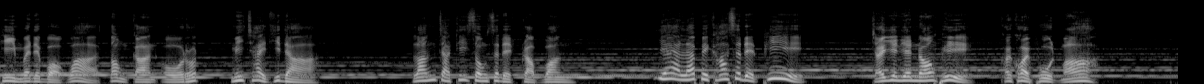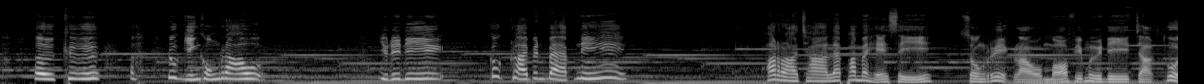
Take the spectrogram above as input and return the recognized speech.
ที่ไม่ได้บอกว่าต้องการโอรสมิใช่ธิดา หลังจากที่ทรงเสด็จกลับวัง แย่แล้วไปค้าเสด็จพี่ ใจเย็นๆน้องพี่ ค่อยๆพูดมา เออคือ ลูกหญิงของเรา อยู่ดีๆ ก็กลายเป็นแบบนี้ พระราชาและพระมเหสีทรงเรียกเหล่าหมอฝีมือดีจากทั่ว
